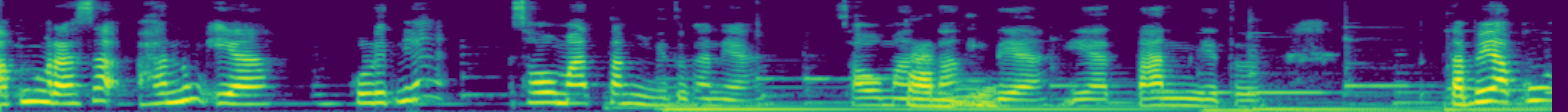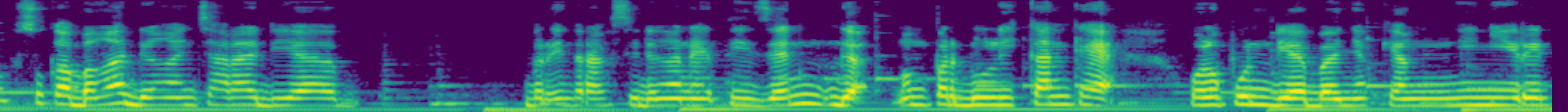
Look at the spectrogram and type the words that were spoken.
aku ngerasa Hanum ya kulitnya sawo matang gitu kan ya. Sawo Tan, matang iya. dia ya tan gitu. Tapi aku suka banget dengan cara dia berinteraksi dengan netizen nggak memperdulikan kayak walaupun dia banyak yang nyinyirin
